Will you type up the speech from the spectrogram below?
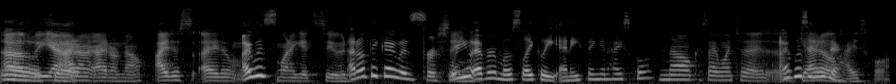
Uh, Oh, but yeah, I don't. I don't know. I just. I don't. I was- want to get sued. I don't think I was. For Were you ever most likely anything in high school? No, because I went to a I wasn't ghetto either. high school.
